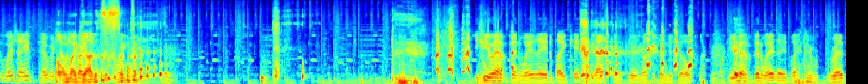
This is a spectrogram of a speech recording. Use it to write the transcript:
I wish I. I wish. I Oh was my god, of this is so You have been waylaid by kids with ass cancer and must defend yourself. You have been waylaid by the Rev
